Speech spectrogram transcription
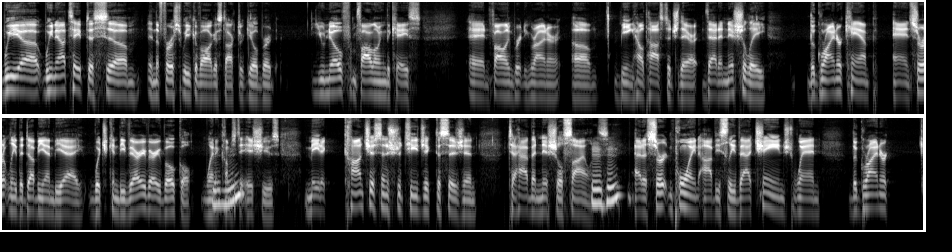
We uh, we now tape this um, in the first week of August, Dr. Gilbert. You know from following the case and following Brittney Griner um, being held hostage there that initially the Griner camp and certainly the WNBA, which can be very very vocal when mm-hmm. it comes to mm-hmm. issues, made a conscious and strategic decision to have initial silence. Mm-hmm. At a certain point, obviously, that changed when the Griner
